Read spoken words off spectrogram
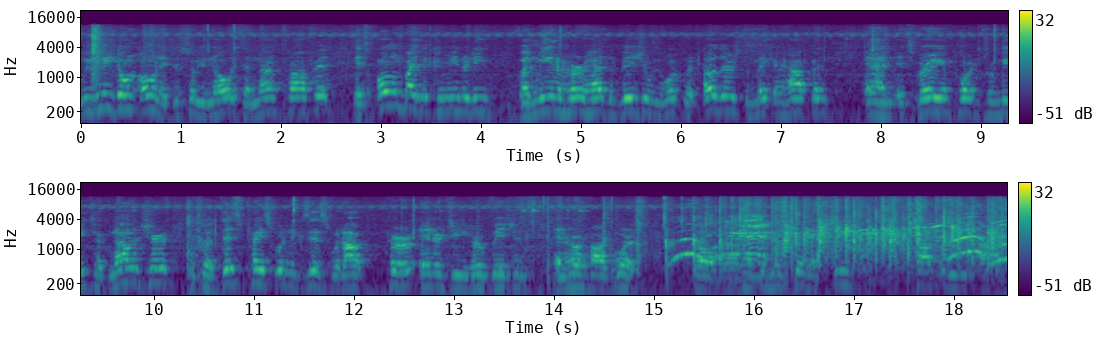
We really don't own it, just so you know. It's a nonprofit. It's owned by the community, but me and her had the vision. We work with others to make it happen. And it's very important for me to acknowledge her because this place wouldn't exist without her energy, her vision, and her hard work. So uh, I have to make sure that she's properly uh.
